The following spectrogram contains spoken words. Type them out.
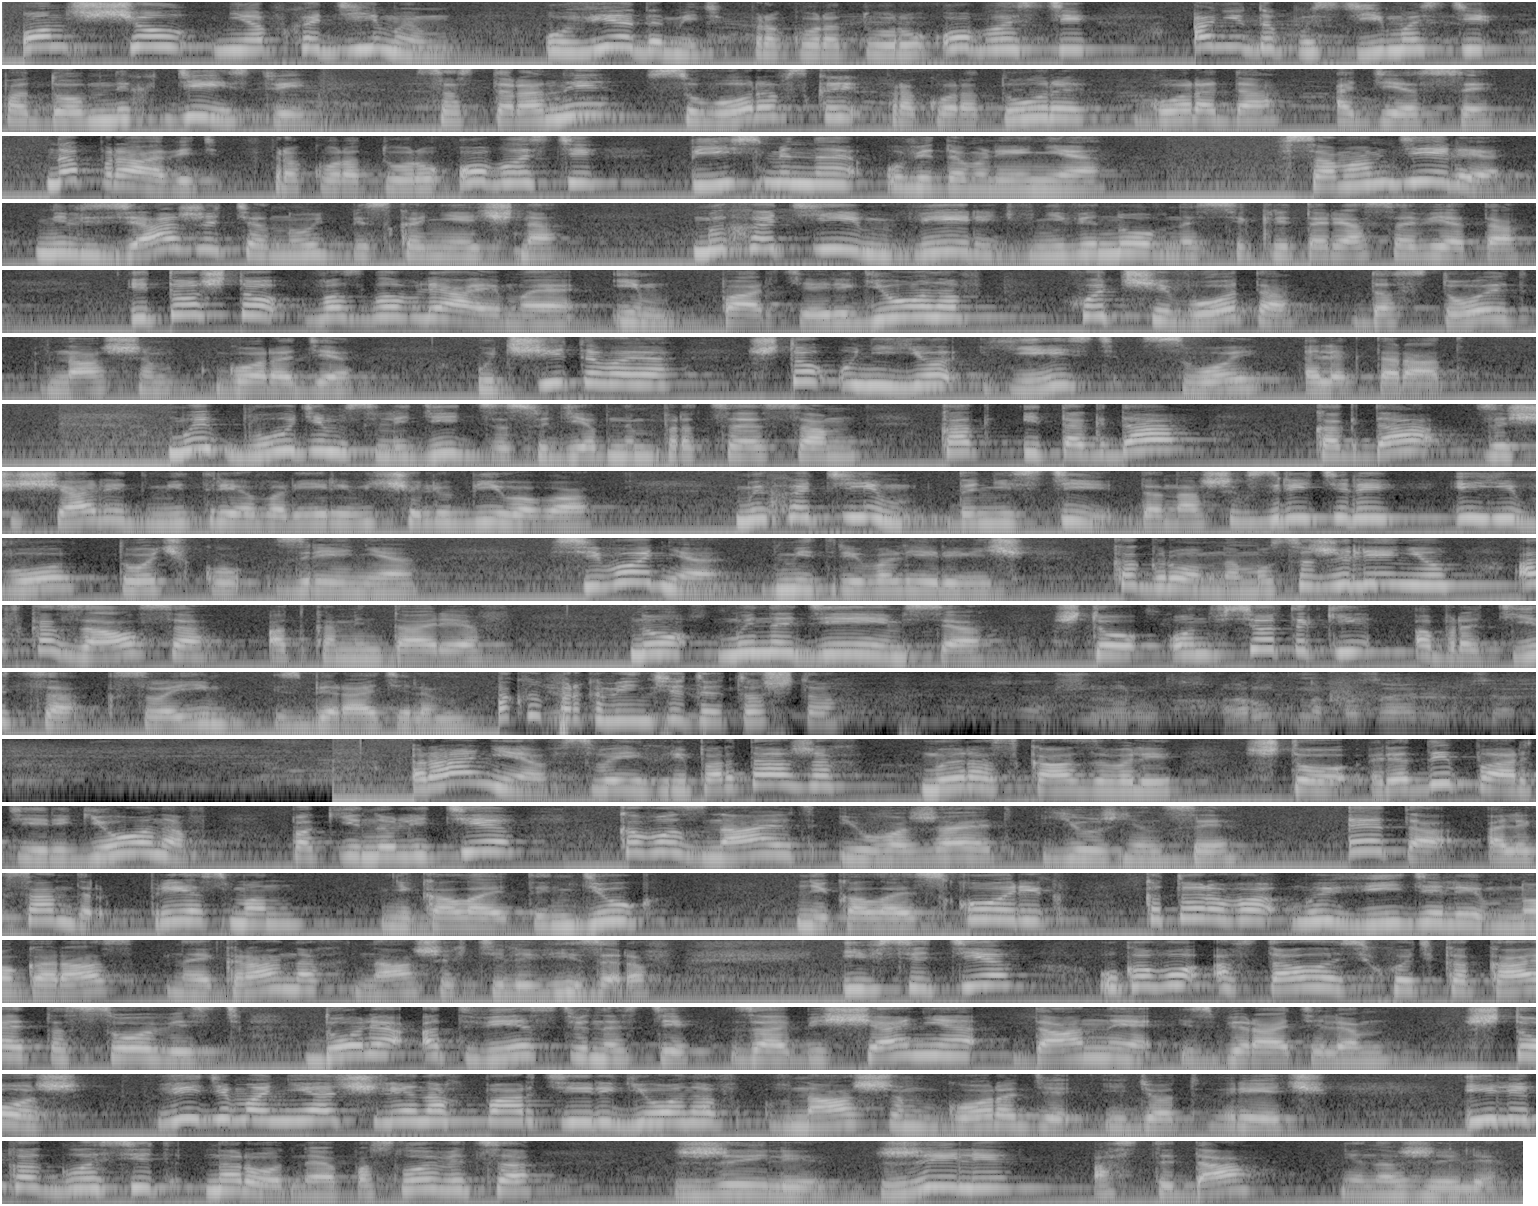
Он счел необходимым уведомить прокуратуру области о недопустимости подобных действий со стороны Суворовской прокуратуры города Одессы, направить в прокуратуру области письменное уведомление. В самом деле нельзя же тянуть бесконечно. Мы хотим верить в невиновность секретаря Совета и то, что возглавляемая им партия регионов хоть чего-то достоит в нашем городе, учитывая, что у нее есть свой электорат. Мы будем следить за судебным процессом, как и тогда, когда защищали Дмитрия Валерьевича Любивого. Мы хотим донести до наших зрителей и его точку зрения. Сегодня Дмитрий Валерьевич, к огромному сожалению, отказался от комментариев. Но мы надеемся, что он все-таки обратится к своим избирателям. Как вы прокомментируете то, что Что орут? Орут на базаре, всякое. Ранее в своих репортажах мы рассказывали, что ряды партий регионов покинули те, кого знают и уважают южненцы. Это Александр Пресман, Николай Тындюк, Николай Скорик, которого мы видели много раз на экранах наших телевизоров. И все те, у кого осталась хоть какая-то совесть, доля ответственности за обещания, данные избирателям. Что ж, видимо, не о членах партии регионов в нашем городе идет речь. Или, как гласит народная пословица, «жили, жили, а стыда не нажили».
